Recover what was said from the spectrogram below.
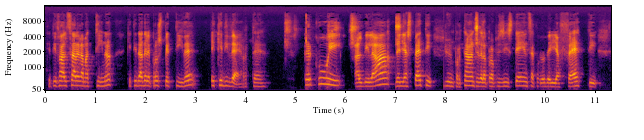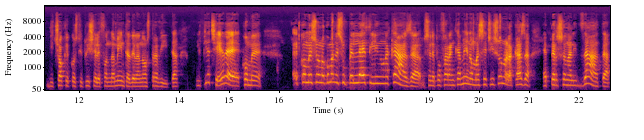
che ti fa alzare la mattina, che ti dà delle prospettive e che diverte. Per cui, al di là degli aspetti più importanti della propria esistenza, quello degli affetti, di ciò che costituisce le fondamenta della nostra vita, il piacere è come è come sono come le suppellettili in una casa, se ne può fare anche a meno, ma se ci sono la casa è personalizzata,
